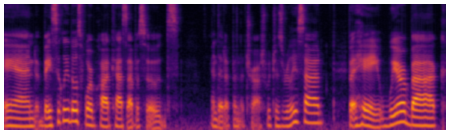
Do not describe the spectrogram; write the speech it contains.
and basically, those four podcast episodes ended up in the trash, which is really sad. But hey, we're back.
